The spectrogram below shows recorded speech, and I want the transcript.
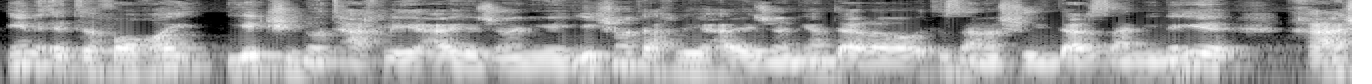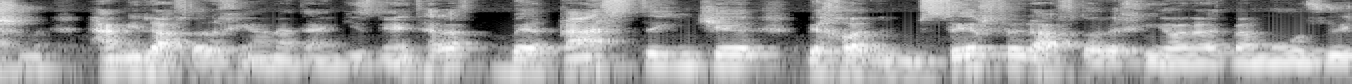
این اتفاقهای یک نوع تخلیه هیجانیه. یک نوع تخلیه هیجانی هم در روابط زناشویی در زمینه خشم همین رفتار خیانت انگیز. یعنی طرف به قصد اینکه بخواد صرف رفتار خیانت و موضوع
